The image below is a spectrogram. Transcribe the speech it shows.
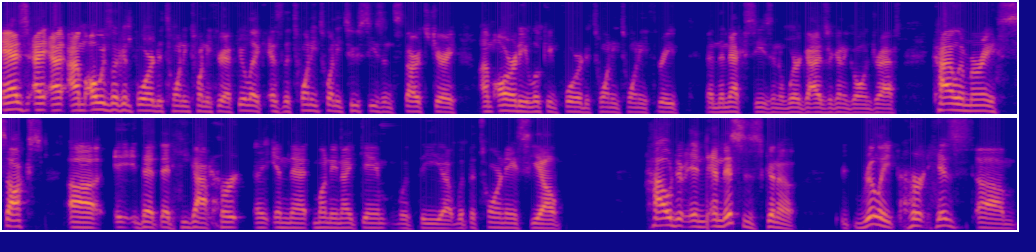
as I, I, am always looking forward to 2023. I feel like as the 2022 season starts, Jerry, I'm already looking forward to 2023 and the next season and where guys are going to go in drafts. Kyler Murray sucks uh, that that he got hurt uh, in that Monday night game with the uh, with the torn ACL. How do and and this is going to really hurt his um,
